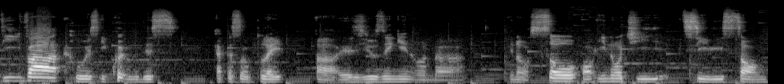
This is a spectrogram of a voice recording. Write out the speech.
diva who is equipped with this episode plate uh, is using it on a you know Soul or Inochi series song,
